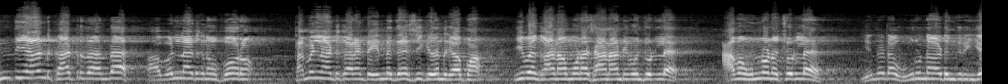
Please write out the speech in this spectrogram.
இந்தியான்னு காட்டுறதா இருந்தால் வெளிநாட்டுக்கு நம்ம போகிறோம் தமிழ்நாட்டுக்காரன்ட்ட என்ன தேசிய கீதன்னு கேட்பான். இவன் காணாமோனா சாணாண்டி இவன் சொல்ல அவன் இன்னொன்று சொல்ல என்னடா ஒரு நாடுங்கிறீங்க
